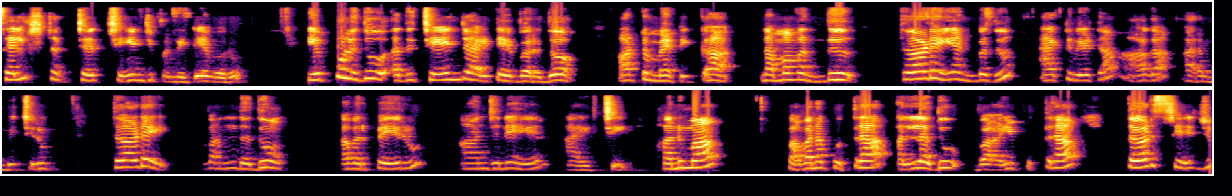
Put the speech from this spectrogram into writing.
செல் ஸ்ட்ரக்சர் சேஞ்ச் பண்ணிட்டே வரும். எப்பொழுது அது சேஞ்ச் ஆயிட்டே வருதோ ஆட்டோமேட்டிக்கா நம்ம வந்து தேர்ட் ஐ என்பது ஆக்டிவேட்டா ஆக ஆரம்பிச்சிரும். தேர்ட் ஐ வந்ததும் அவர் பேரு ஆஞ்சநேயர் ஆயிடுச்சு. ஹனுமா பவனபுத்ரா அல்லது வாயுபுத்ரா தேர்ட் ஸ்டேஜ்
